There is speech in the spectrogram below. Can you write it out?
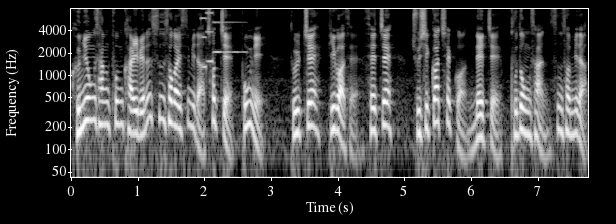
금융 상품 가입에는 순서가 있습니다. 첫째, 복리. 둘째, 비과세. 셋째, 주식과 채권. 넷째, 부동산 순서입니다.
